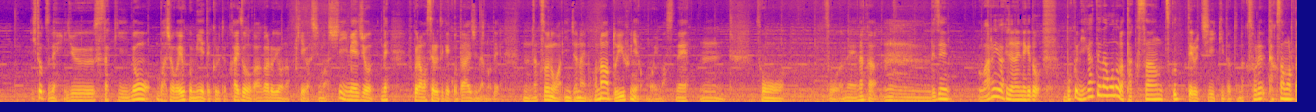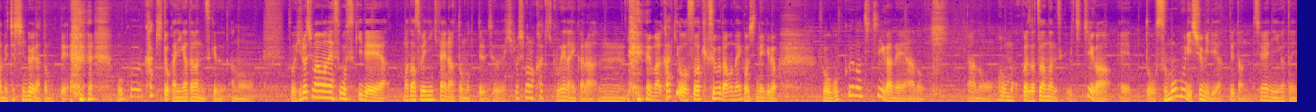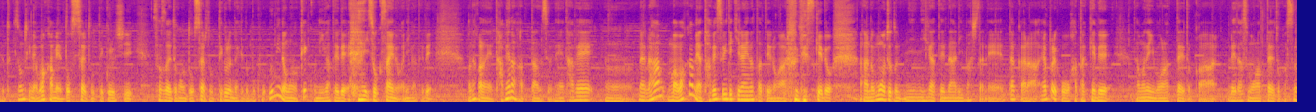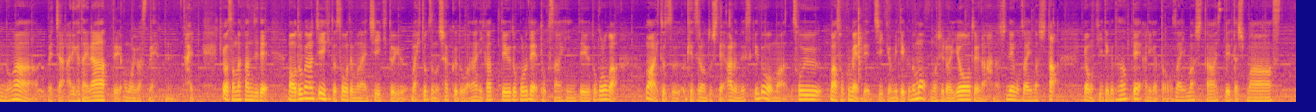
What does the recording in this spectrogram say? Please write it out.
一つね、移住先の場所がよく見えてくるという解像度が上がるような気がしますし、イメージをね、膨らませるって結構大事なので、うん、なんかそういうのがいいんじゃないのかなというふうには思いますね。うん、そう、そうだね。なんか、うん、別に悪いわけじゃないんだけど、僕苦手なものがたくさん作ってる地域だと、なんかそれたくさんもらったらめっちゃしんどいなと思って。僕、牡蠣とか苦手なんですけど、あの、そう、広島はね、すごい好きで、また遊びに行きたいなと思ってるんですけど、広島の牡蠣食えないから、うん、まあ、牡蠣をお裾分けすることあんまないかもしんないけど、そう、僕の父がね、あの、あの、こもここから雑談なんですけど、父が、えっと、素潜り趣味でやってたんですよね、新潟にいた時。その時にはワカメどっさり取ってくるし、サザエとかもどっさり取ってくるんだけど、僕、海のもの結構苦手で、磯臭いのが苦手で。だからね、食べなかったんですよね。食べ、うん。だからまあ、ワカメは食べ過ぎて嫌いになったっていうのがあるんですけど、あの、もうちょっと苦手になりましたね。だから、やっぱりこう、畑で玉ねぎもらったりとか、レタスもらったりとかするのが、めっちゃありがたいなって思いますね。うん。はい。今日はそんな感じで、まあ、お得な地域とそうでもない地域という、まあ、一つの尺度は何かっていうところで、特産品っていうところが、まあ一つ結論としてあるんですけど、まあそういう、まあ、側面で地域を見ていくのも面白いよというような話でございました。今日も聞いてくださってありがとうございました。失礼いたします。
